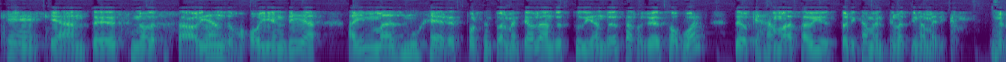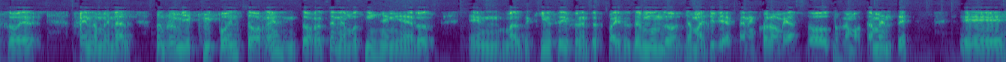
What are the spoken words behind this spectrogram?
que, que antes no las estaba viendo. Hoy en día hay más mujeres, porcentualmente hablando, estudiando desarrollo de software de lo que jamás ha habido históricamente en Latinoamérica. Eso es fenomenal. Por ejemplo, mi equipo en Torre, en Torre tenemos ingenieros en más de 15 diferentes países del mundo, la mayoría están en Colombia, todos remotamente. Eh,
